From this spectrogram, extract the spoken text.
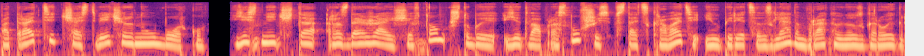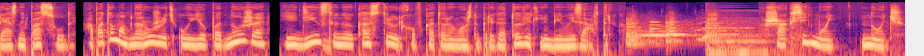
Потратьте часть вечера на уборку. Есть нечто раздражающее в том, чтобы, едва проснувшись, встать с кровати и упереться взглядом в раковину с горой грязной посуды, а потом обнаружить у ее подножия единственную кастрюльку, в которой можно приготовить любимый завтрак. Шаг седьмой. Ночь.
